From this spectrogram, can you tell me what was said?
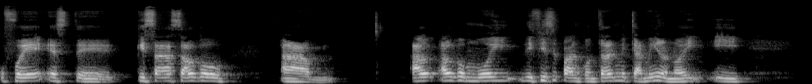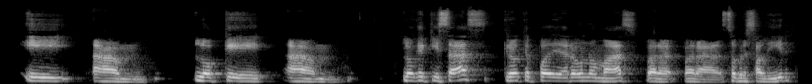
fue este, quizás algo, algo muy difícil para encontrar mi camino, ¿no? Y, y, lo que, lo que quizás creo que puede dar uno más para, para sobresalir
